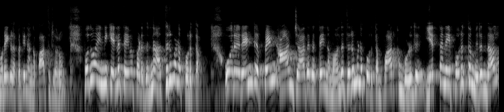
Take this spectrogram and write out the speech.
முறைகளை பத்தி நாங்க பார்த்துட்டு வரோம். பொதுவா இன்னைக்கு என்ன தேவைப்படுதுன்னா திருமண பொருத்தம். ஒரு ரெண்டு பெண் ஆண் ஜாதகத்தை நம்ம வந்து திருமண பொருத்தம் பார்க்கும் பொழுது எத்தனை பொருத்தம் இருந்தால்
